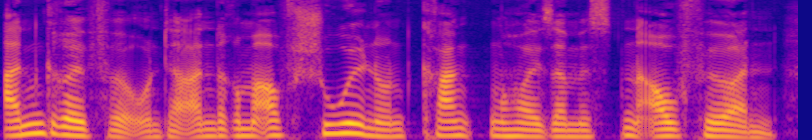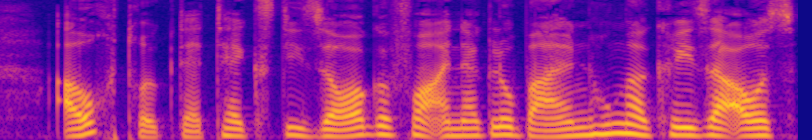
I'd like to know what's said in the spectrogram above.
Angriffe unter anderem auf Schulen und Krankenhäuser müssten aufhören. Auch drückt der Text die Sorge vor einer globalen Hungerkrise aus,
